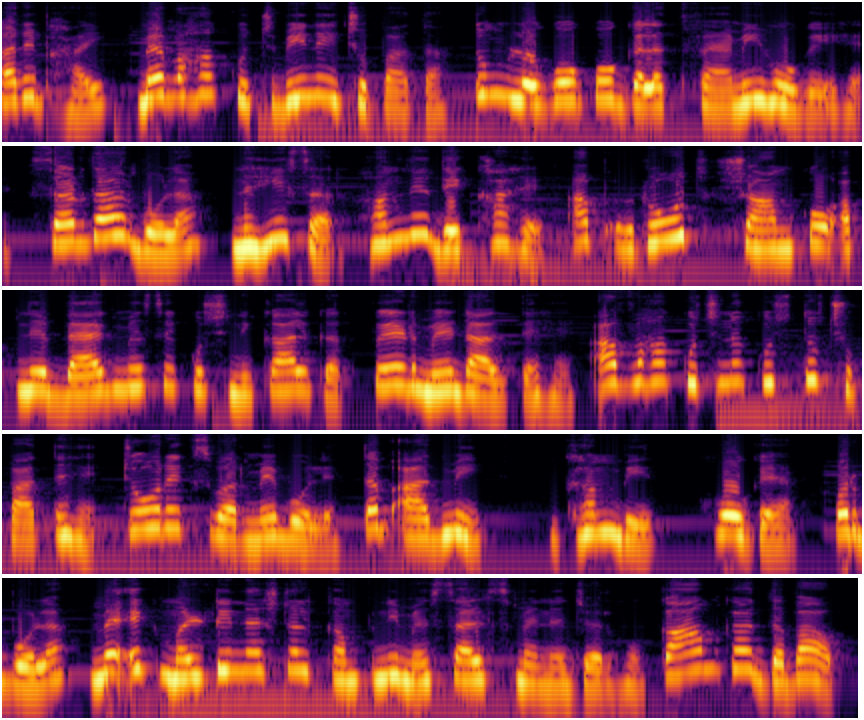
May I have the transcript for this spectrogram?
अरे भाई, मैं वहाँ कुछ भी नहीं छुपाता। तुम लोगों को गलत फहमी हो गई है। सरदार बोला, नहीं सर, हमने देखा है। आप रोज शाम को अपने बैग में से कुछ निकाल कर पेड़ में डालते हैं। आप वहाँ कुछ न कुछ तो छुपाते हैं, चोर एक स्वर में बोले। तब आदमी गंभीर हो गया। और बोला, मैं एक मल्टीनेशनल कंपनी में सेल्स मैनेजर हूँ। काम का दबाव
